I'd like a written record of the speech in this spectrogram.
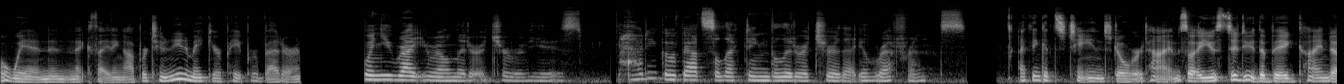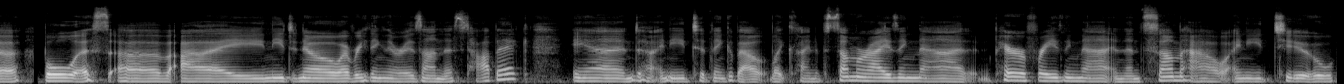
a win and an exciting opportunity to make your paper better. When you write your own literature reviews, how do you go about selecting the literature that you'll reference? I think it's changed over time. So I used to do the big kind of bolus of I need to know everything there is on this topic and I need to think about like kind of summarizing that and paraphrasing that and then somehow I need to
